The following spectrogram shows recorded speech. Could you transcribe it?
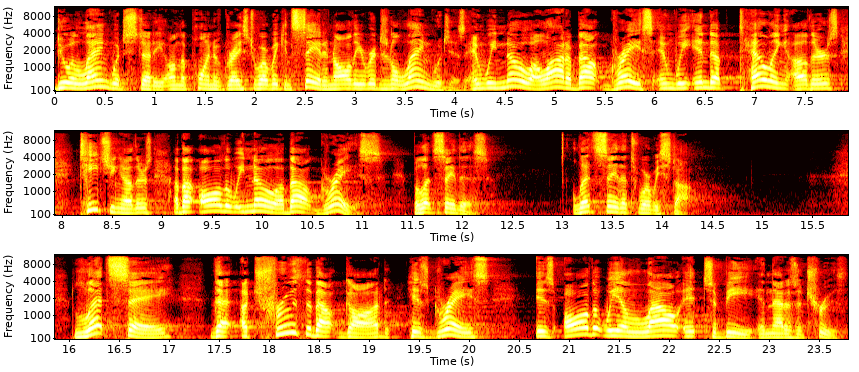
do a language study on the point of grace to where we can say it in all the original languages. And we know a lot about grace, and we end up telling others, teaching others about all that we know about grace. But let's say this let's say that's where we stop. Let's say that a truth about God, His grace, is all that we allow it to be, and that is a truth.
